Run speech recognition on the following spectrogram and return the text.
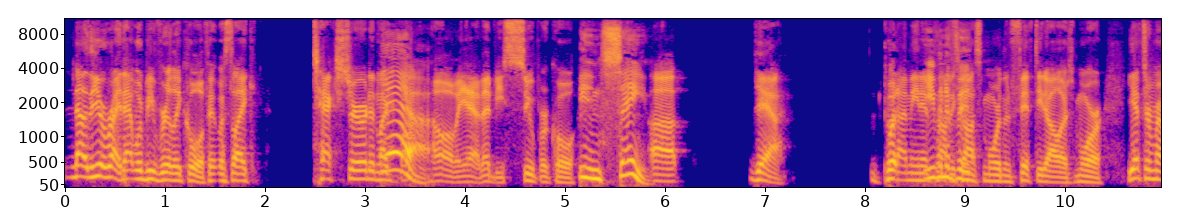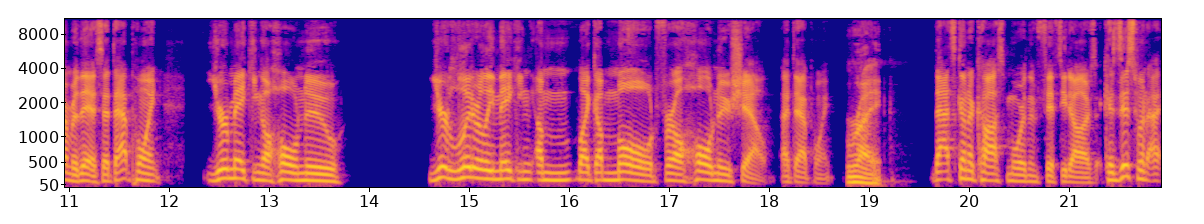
No, you're right. That would be really cool if it was like textured and like Yeah. oh yeah, that'd be super cool. insane. Uh, yeah. But, I mean, it even if it- costs more than fifty dollars more. You have to remember this. At that point, you're making a whole new. You're literally making a like a mold for a whole new shell. At that point, right. that's going to cost more than fifty dollars. Because this one, I,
